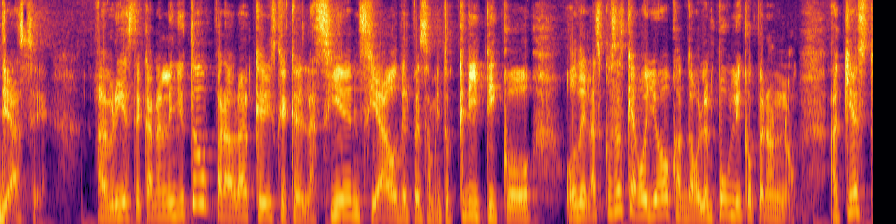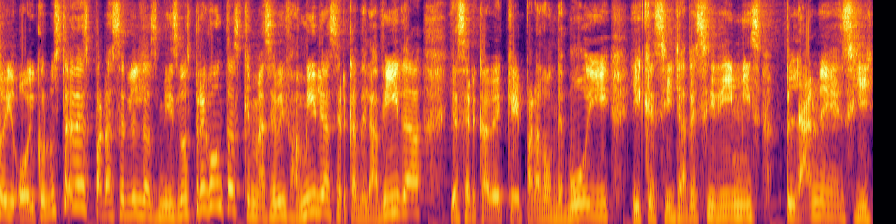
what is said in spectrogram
Ya sé abrí este canal en YouTube para hablar que dice que de la ciencia o del pensamiento crítico o de las cosas que hago yo cuando hablo en público, pero no. Aquí estoy hoy con ustedes para hacerles las mismas preguntas que me hace mi familia acerca de la vida y acerca de que para dónde voy y que si ya decidí mis planes y,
